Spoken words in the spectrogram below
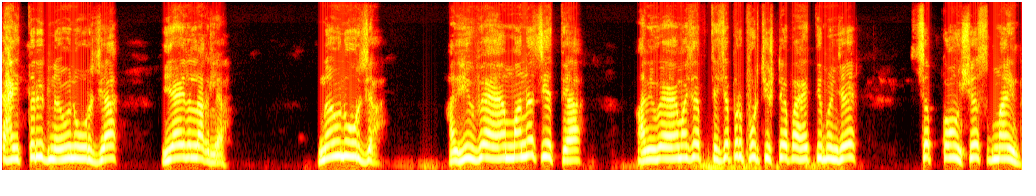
काहीतरी नवीन ऊर्जा यायला लागल्या. नवीन ऊर्जा. आणि ही व्यायामानच येत्या. आणि व्यायामाच्या त्याच्यापर पुढची स्टेप आहे ती म्हणजे सबकॉन्शियस माइंड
